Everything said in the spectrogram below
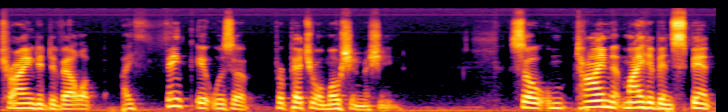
trying to develop, I think it was a perpetual motion machine. So, time that might have been spent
